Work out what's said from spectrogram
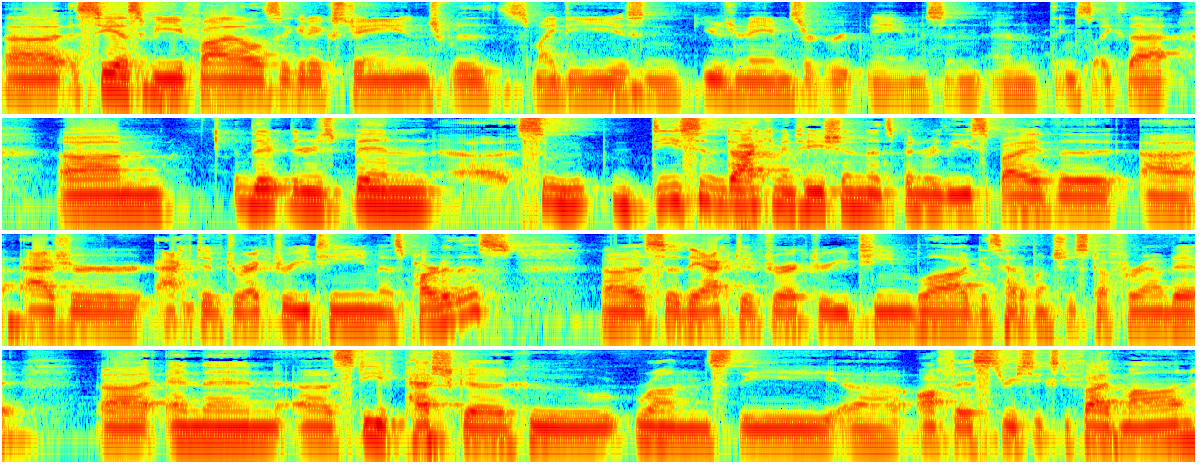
uh, CSV files that get exchanged with some IDs and usernames or group names and, and things like that. Um, there, there's been uh, some decent documentation that's been released by the uh, Azure Active Directory team as part of this. Uh, so the Active Directory team blog has had a bunch of stuff around it. Uh, and then uh, Steve Peschka, who runs the uh, Office 365 Mon,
